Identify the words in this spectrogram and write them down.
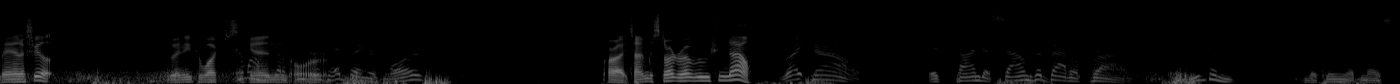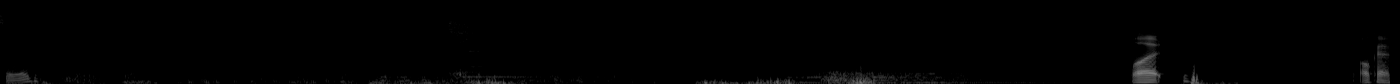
Man, I feel. Do I need to watch this Come on, again gotta or? headbangers, Lars. All right, time to start revolution now. Right now. It's time to sound the battle cry. Have you been looking at my sword? What? Okay.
